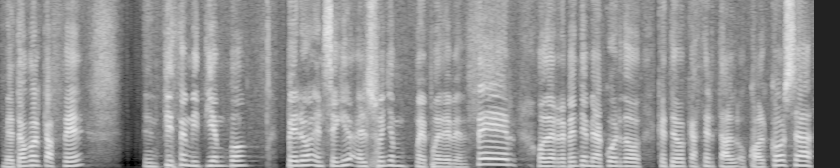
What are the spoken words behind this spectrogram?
Me tomo el café, empiezo mi tiempo pero enseguida el sueño me puede vencer, o de repente me acuerdo que tengo que hacer tal o cual cosa,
